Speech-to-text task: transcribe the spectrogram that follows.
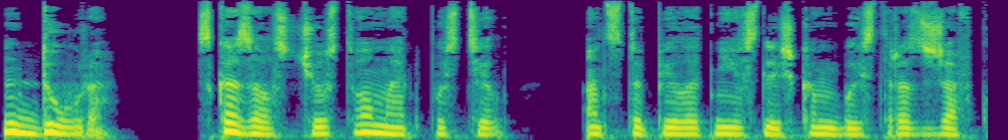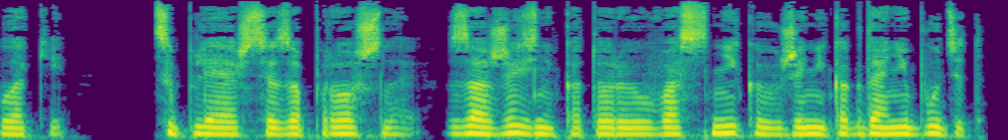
«Дура!» — сказал с чувством и отпустил. Отступил от нее слишком быстро, сжав кулаки. «Цепляешься за прошлое, за жизнь, которой у вас с Никой уже никогда не будет.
